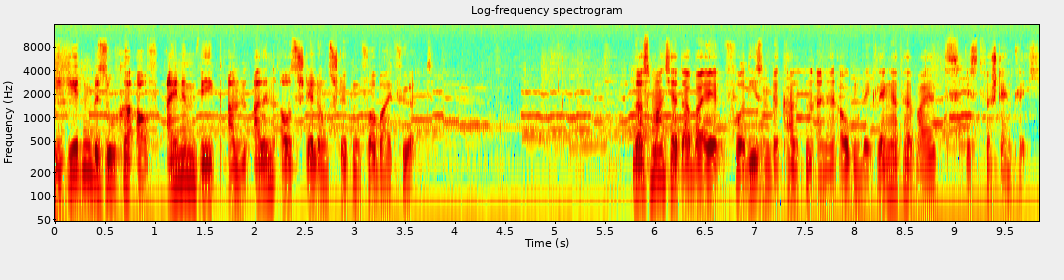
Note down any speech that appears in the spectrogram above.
die jeden Besucher auf einem Weg an allen Ausstellungsstücken vorbeiführt. Dass mancher dabei vor diesem Bekannten einen Augenblick länger verweilt, ist verständlich.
